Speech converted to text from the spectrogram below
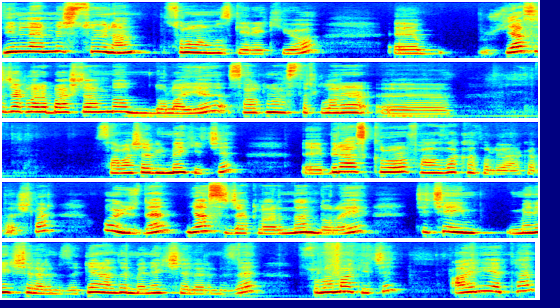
Dinlenmiş suyla sulamamız gerekiyor. Ee, yaz sıcakları başlandığından dolayı salgın hastalıklara e, savaşabilmek için e, biraz klor fazla katılıyor arkadaşlar. O yüzden yaz sıcaklarından dolayı çiçeğin menekşelerimize genelde menekşelerimize sulamak için ayrıyeten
